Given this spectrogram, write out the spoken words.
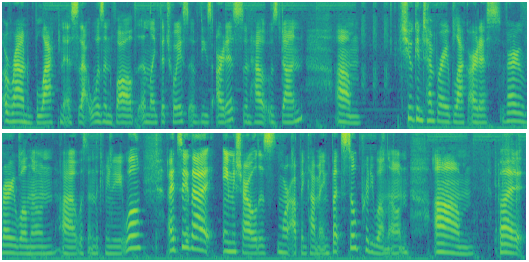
around blackness that was involved in like the choice of these artists and how it was done. Um, two contemporary black artists, very, very well known uh, within the community. Well, I'd say that Amy Sherald is more up and coming, but still pretty well known. Um, but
